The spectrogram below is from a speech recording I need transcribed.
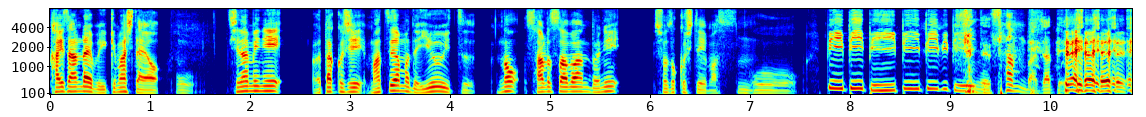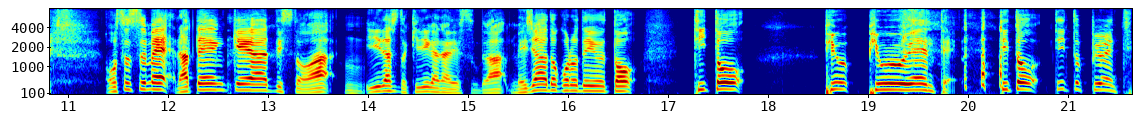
解散ライブ行きましたよ。ちなみに、私、松山で唯一のサルサバンドに所属しています。うんおーピーピーピーピーピーピーピーねサンバじゃって。おすすめラテン系アーティストはうん言い出すとキリがないですが、メジャーどころで言うと、ティト・ピュ、ピュエンテ、ティト、ティト・ピュエンテ、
